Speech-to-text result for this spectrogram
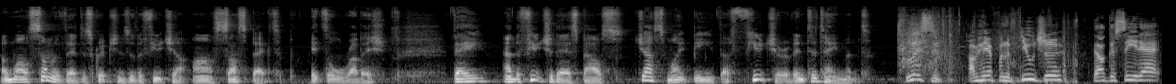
and while some of their descriptions of the future are suspect, it's all rubbish. They and the future they espouse just might be the future of entertainment. Listen, I'm here from the future. Y'all can see that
